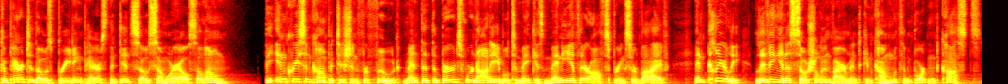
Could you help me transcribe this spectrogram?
compared to those breeding pairs that did so somewhere else alone. The increase in competition for food meant that the birds were not able to make as many of their offspring survive, and clearly, living in a social environment can come with important costs.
